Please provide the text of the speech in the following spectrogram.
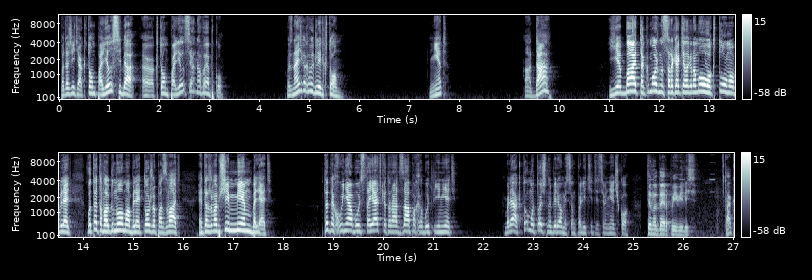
Подождите, а Ктом полил себя? Э, Ктом полил себя на вебку? Вы знаете, как выглядит Ктом? Нет? А, да? Ебать, так можно 40-килограммового Ктома, блядь. Вот этого гнома, блядь, тоже позвать. Это же вообще мем, блядь. Вот эта хуйня будет стоять, которая от запаха будет пьянеть. Бля, кто мы точно берем, если он полетит, если он не очко? Все на ДР появились. Так.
